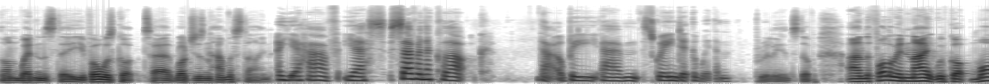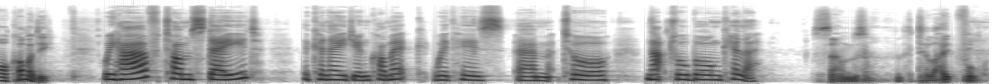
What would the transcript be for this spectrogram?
on Wednesday, you've always got uh, Rodgers and Hammerstein. You have, yes, seven o'clock. That'll be um, screened at the Witham. Brilliant stuff. And the following night, we've got more comedy. We have Tom Stade, the Canadian comic, with his um, tour Natural Born Killer. Sounds delightful.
